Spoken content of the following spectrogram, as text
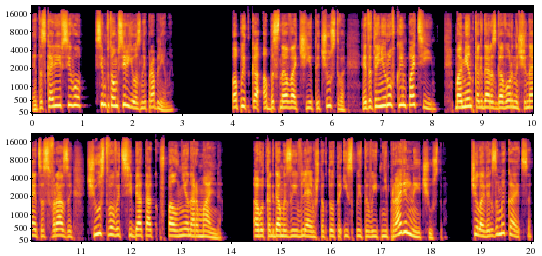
это, скорее всего, симптом серьезной проблемы. Попытка обосновать чьи-то чувства — это тренировка эмпатии. Момент, когда разговор начинается с фразы «чувствовать себя так вполне нормально». А вот когда мы заявляем, что кто-то испытывает неправильные чувства, человек замыкается,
